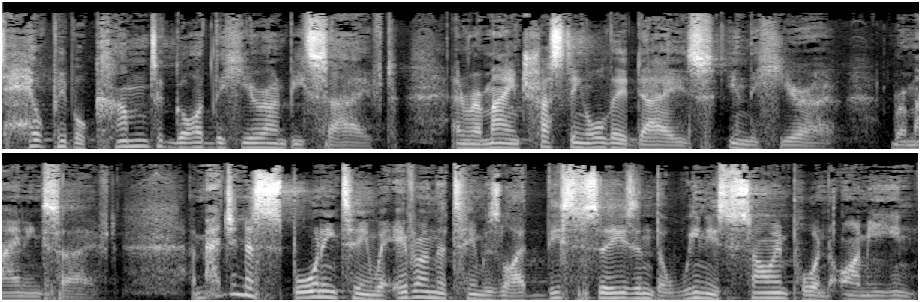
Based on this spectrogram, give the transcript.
to help people come to God, the hero, and be saved and remain trusting all their days in the hero, remaining saved. Imagine a sporting team where everyone on the team was like, This season, the win is so important, I'm in,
